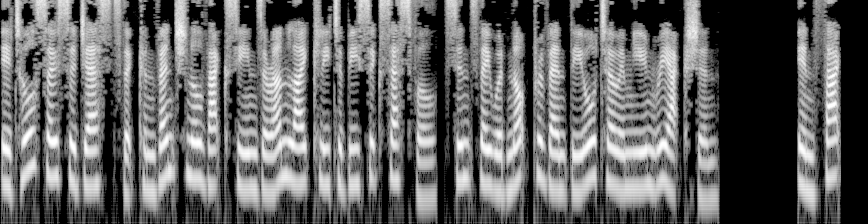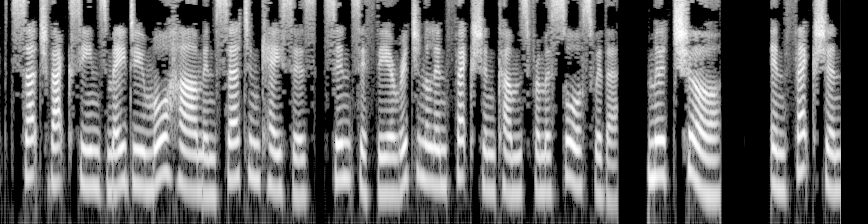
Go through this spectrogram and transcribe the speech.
It also suggests that conventional vaccines are unlikely to be successful, since they would not prevent the autoimmune reaction. In fact such vaccines may do more harm in certain cases, since if the original infection comes from a source with a mature infection,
